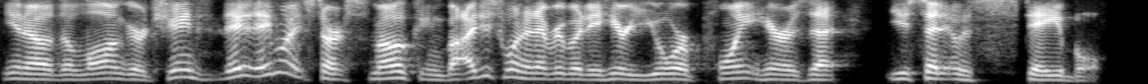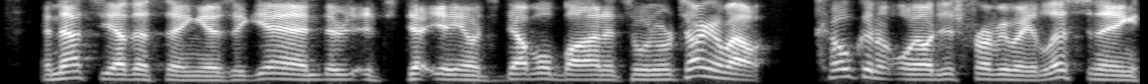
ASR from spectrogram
you know the longer chains they, they might start smoking but i just wanted everybody to hear your point here is that you said it was stable. And that's the other thing is again there, it's you know it's double bonded. So when we're talking about coconut oil just for everybody listening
